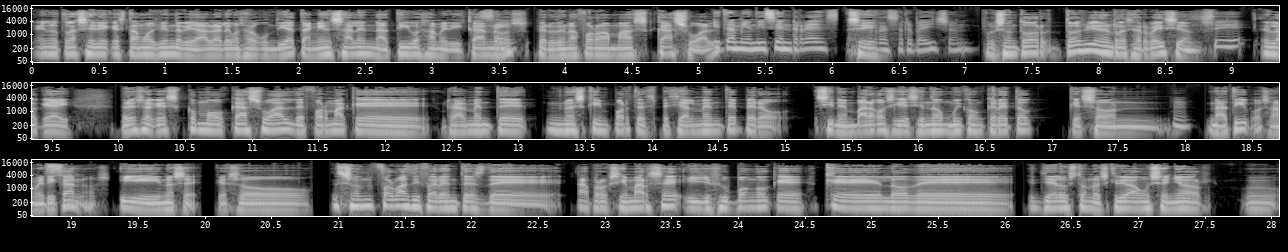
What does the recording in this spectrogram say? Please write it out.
en otra serie que estamos viendo, que ya hablaremos algún día, también salen nativos americanos, pero de una forma más casual. Y también dicen rest, Sí. reservation. Porque son todos, todos vienen reservations. Sí. Es lo que hay. Pero eso, que es como casual, de forma que realmente no es que importe especialmente, pero sin embargo sigue siendo muy concreto que son Mm. nativos americanos. Y no sé, que eso son formas diferentes de aproximarse y yo supongo que, que lo de Yellowstone lo escriba un señor un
